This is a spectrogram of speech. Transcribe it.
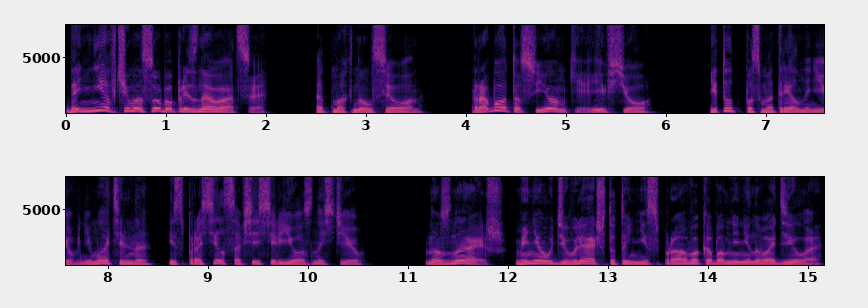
«Да не в чем особо признаваться», отмахнулся он. «Работа, съемки и все». И тут посмотрел на нее внимательно и спросил со всей серьезностью. «Но знаешь, меня удивляет, что ты ни справок обо мне не наводила,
